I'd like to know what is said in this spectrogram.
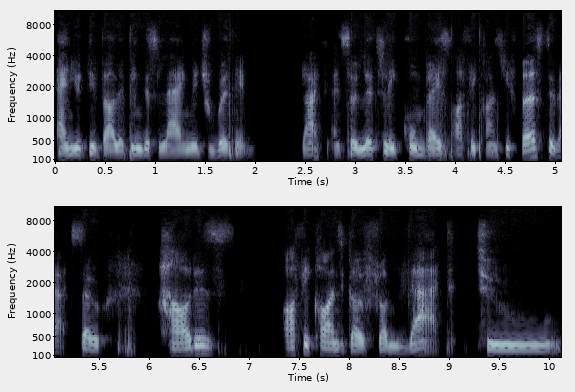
and you're developing this language with him, right? And so literally, Kombuis Afrikaans refers to that. So how does Afrikaans go from that to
